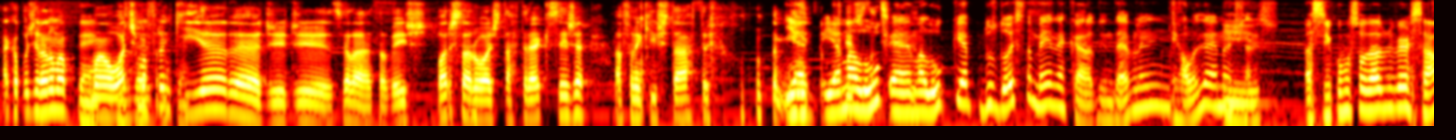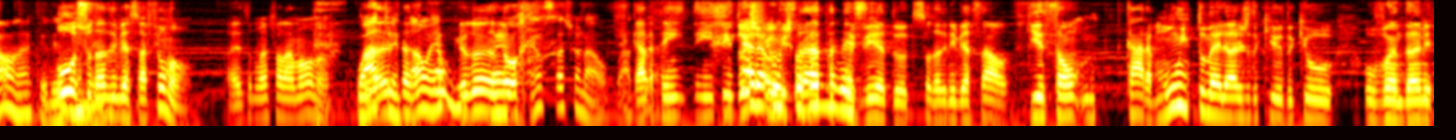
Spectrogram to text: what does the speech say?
acabou gerando uma, Tem, uma ótima franquia né, de, de, sei lá, talvez fora Star Wars, Star Trek seja a franquia Star. e minha é, e é maluco, é maluco que é dos dois também, né, cara? Do Devlin e Holland Emmerich. Isso. Assim como o Soldado Universal, né? é O. Soldado Universal é filmão. Aí tu não vai falar mal, não. Quatro, então, é? Eu- É. não- Sensacional. Quatro. Cara, tem, tem, tem dois Cara, filmes pra, pra TV do, do Soldado Universal que são, cara, muito melhores do que, do que o, o Van Damme.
